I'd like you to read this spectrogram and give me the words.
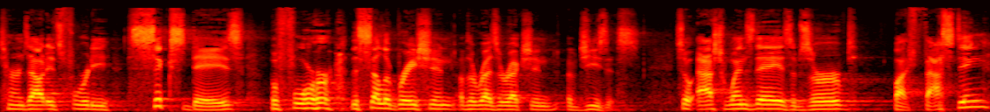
Turns out it's 46 days before the celebration of the resurrection of Jesus. So, Ash Wednesday is observed by fasting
